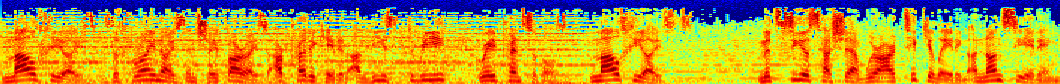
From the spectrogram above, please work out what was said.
Malchios, Zechroinos, and Shefaros are predicated on these three great principles. Malchios, Mitzias Hashem, we're articulating, enunciating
